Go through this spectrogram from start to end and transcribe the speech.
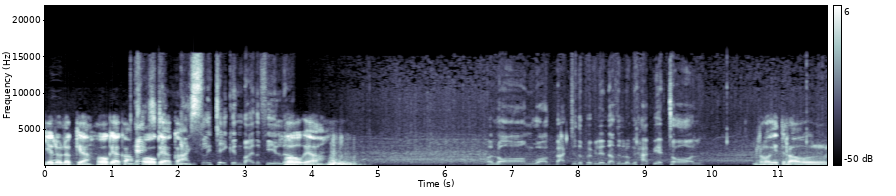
ये लो लग गया हो गया काम हो गया काम हो गया A long walk back to the pavilion doesn't look happy at all. रोहित राहुल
